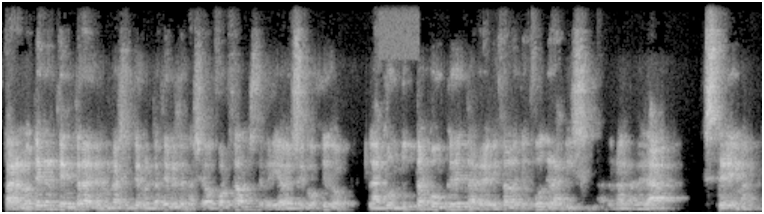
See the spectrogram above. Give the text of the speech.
para no tener que entrar en unas interpretaciones demasiado forzadas, debería haberse cogido la conducta concreta realizada, que fue gravísima, de una gravedad extrema,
